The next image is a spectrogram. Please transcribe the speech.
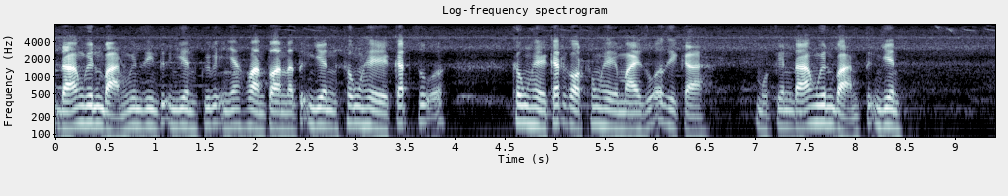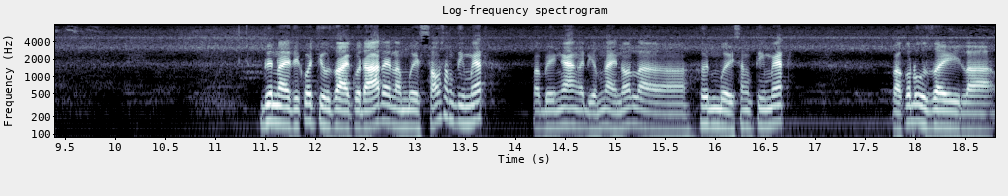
Đá nguyên bản, nguyên zin tự nhiên, quý vị nhé. Hoàn toàn là tự nhiên, không hề cắt rũa, không hề cắt gọt, không hề mài rũa gì cả. Một viên đá nguyên bản tự nhiên. Viên này thì có chiều dài của đá đây là 16 cm và bề ngang ở điểm này nó là hơn 10 cm và có độ dày là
